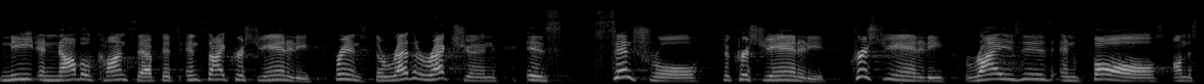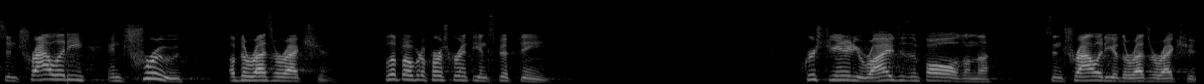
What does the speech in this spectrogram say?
neat and novel concept that's inside Christianity. Friends, the resurrection is central to Christianity. Christianity rises and falls on the centrality and truth of the resurrection. Flip over to 1 Corinthians 15. Christianity rises and falls on the centrality of the resurrection.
